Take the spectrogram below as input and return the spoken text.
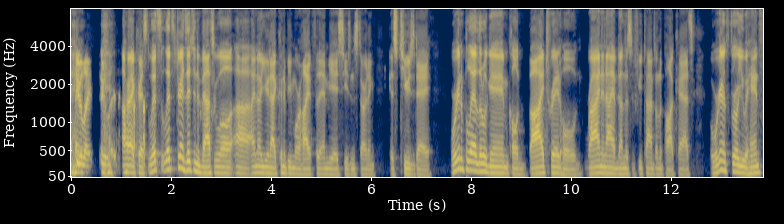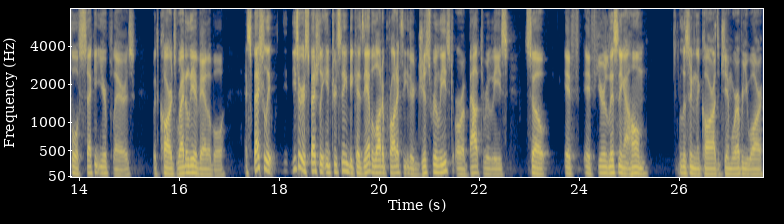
right, too late, too late. All right, Chris. Let's let's transition to basketball. Uh, I know you and I couldn't be more hyped for the NBA season starting. It's Tuesday. We're gonna play a little game called Buy Trade Hold. Ryan and I have done this a few times on the podcast, but we're gonna throw you a handful of second year players with cards readily available. Especially these are especially interesting because they have a lot of products that either just released or about to release. So if if you're listening at home, listening in the car, at the gym, wherever you are,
